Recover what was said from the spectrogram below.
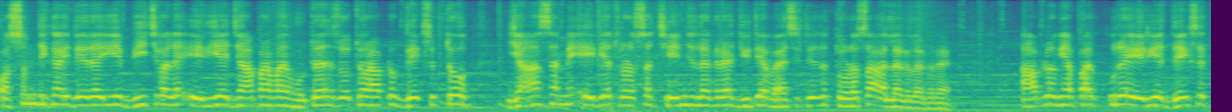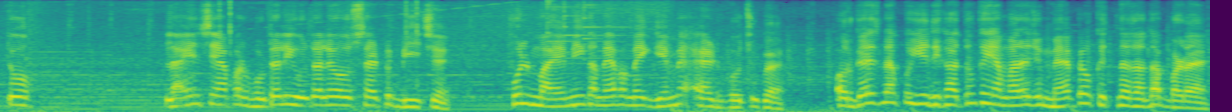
औसम दिखाई दे रहा है। ये बीच वाला एरिया है जहाँ पर हमारे होटल्स होते हैं और आप लोग देख सकते हो, यहाँ से हमें एरिया थोड़ा सा चेंज लग रहा है। जीटे वेस्ट सिटी से थोड़ा सा अलग लग रहा है। आप लोग यहाँ पर पूरा एरिया देख सकते हो। लाइन से यहाँ पर होटल ही होटल है उस साइड पे बीच है। फुल मायमी का मैप हमारे गेम में ऐड हो चुका है। और गैस मैं आपको ये दिखाता हूँ कि हमारा जो मैप है वो कितना ज़्यादा बड़ा है।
